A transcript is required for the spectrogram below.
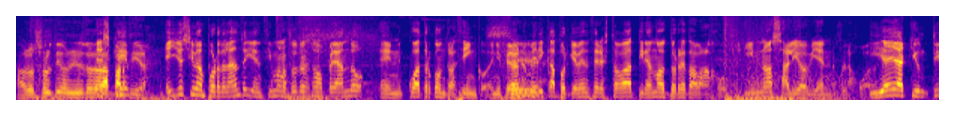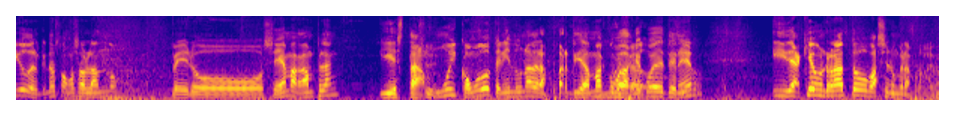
a los últimos minutos de la partida. Ellos iban por delante y encima nosotros estamos peleando en 4 contra 5. En inferior numérica porque Vencer estaba tirando a torreta abajo y no salió bien la jugada. Y hay aquí un tío del que no estamos hablando, pero se llama Gunplank y está muy cómodo teniendo una de las partidas más cómodas que puede tener. Y de aquí a un rato va a ser un gran problema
